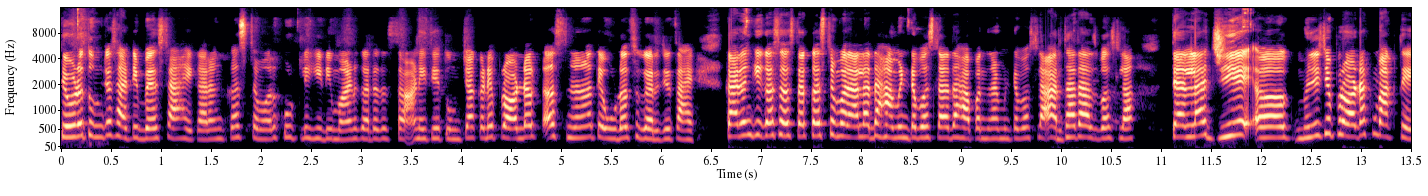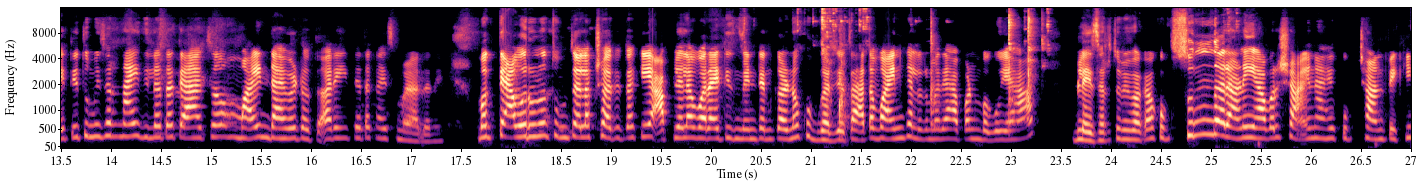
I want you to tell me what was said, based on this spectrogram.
तेवढं तुमच्यासाठी बेस्ट आहे. कारण कस्टमर कुठलीही डिमांड करत असतं आणि ते तुमच्याकडे प्रॉडक्ट असणं तेवढंच गरजेचं आहे. कारण की कसं असतं कस्टमर आला दहा मिनिटं बसला दहा पंधरा मिनिटं बसला अर्धा तास बसला त्याला जे म्हणजे जे प्रॉडक्ट मागते ते तुम्ही जर नाही दिलं तर त्याचं माइंड डायव्हर्ट होतं. अरे इथे तर काहीच मिळालं नाही. मग त्यावरूनच तुमच्या लक्षात येतं की आपल्याला व्हरायटीज मेंटेन करणं खूप गरजेचं आता वाईन कलरमध्ये आपण बघूया हा. ब्लेझर. तुम्ही बघा खूप सुंदर आणि यावर शाईन आहे खूप छानपैकी.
